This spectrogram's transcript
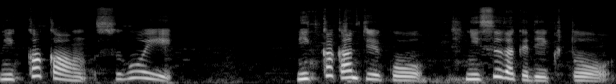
3日間、すごい、3日間っていう、こう、日数だけでいくと、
